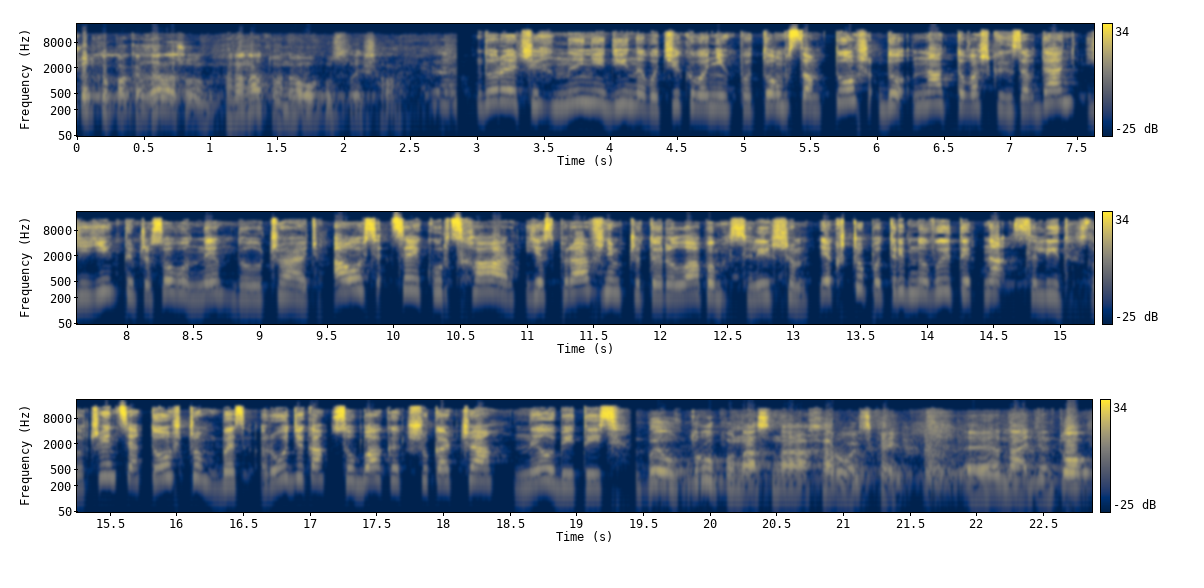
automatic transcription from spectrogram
четко показала, что гранату она услышала. До речі, нині Діна в очікуванні потомства. Тож до надто важких завдань її тимчасово не долучають. А ось цей курс ХААР є справжнім чотирилапим слідчим. Якщо потрібно вийти на слід злочинця, то що без родіка собаки шукача не обійтись. Был труп у нас на Харольской э, найден, то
